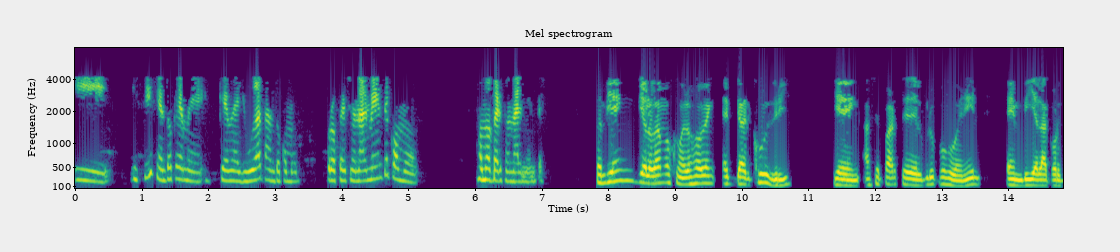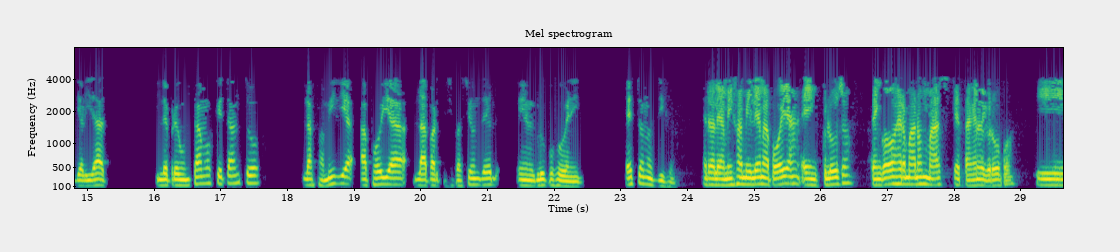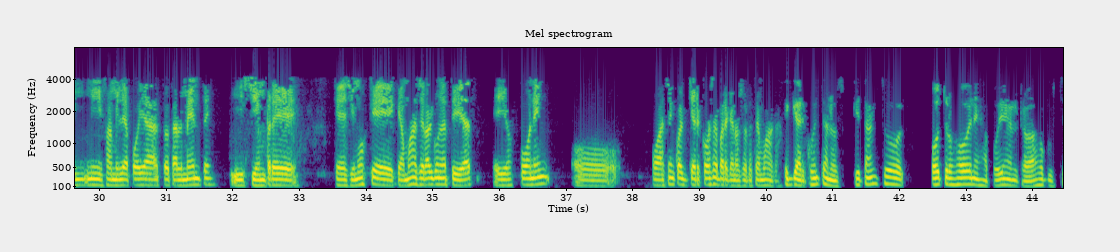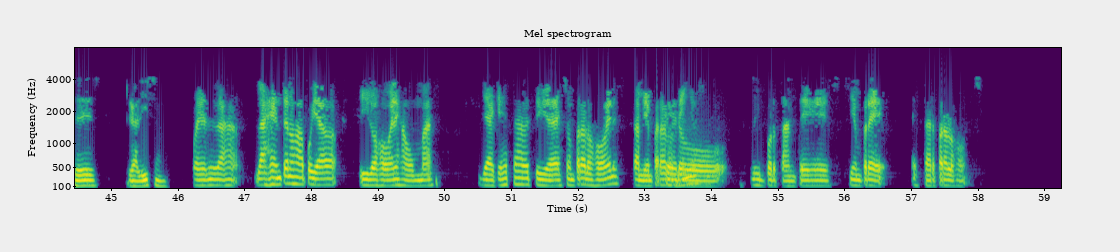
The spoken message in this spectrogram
y, y sí, siento que me, que me ayuda tanto como profesionalmente como, como personalmente. También dialogamos con el joven Edgar Kudri, quien hace parte del grupo juvenil en Villa La Cordialidad, y le preguntamos qué tanto la familia apoya la participación de él en el grupo juvenil. Esto nos dijo. En realidad mi familia me apoya e incluso tengo dos hermanos más que están en el grupo y mi familia apoya totalmente y siempre que decimos que, vamos a hacer alguna actividad, ellos ponen o, hacen cualquier cosa para que nosotros estemos acá. Edgar, cuéntanos, ¿qué tanto otros jóvenes apoyan el trabajo que ustedes realizan? Pues la, la gente nos ha apoyado y los jóvenes aún más, ya que estas actividades son para los jóvenes, también para los niños. Lo importante es siempre estar para los jóvenes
